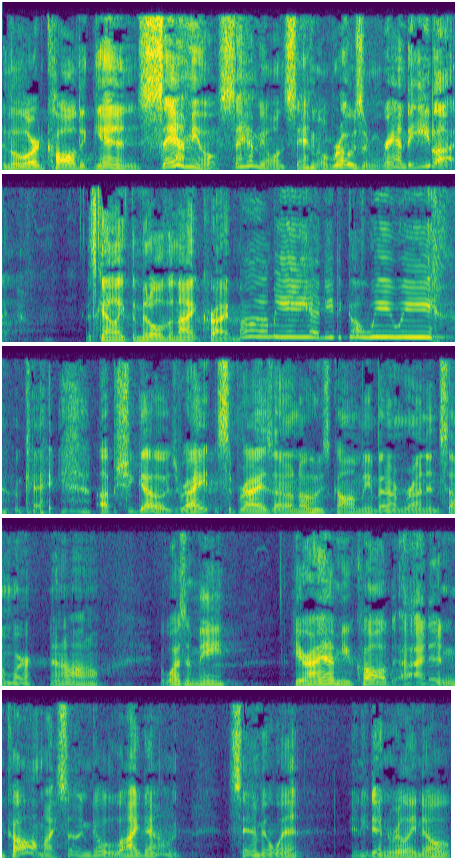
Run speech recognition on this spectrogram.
And the Lord called again, Samuel, Samuel. And Samuel rose and ran to Eli. It's kind of like the middle of the night cry, Mommy, I need to go wee wee. okay, up she goes, right? Surprise, I don't know who's calling me, but I'm running somewhere. No, no, no, it wasn't me. Here I am, you called. I didn't call, my son. Go lie down. Samuel went, and he didn't really know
